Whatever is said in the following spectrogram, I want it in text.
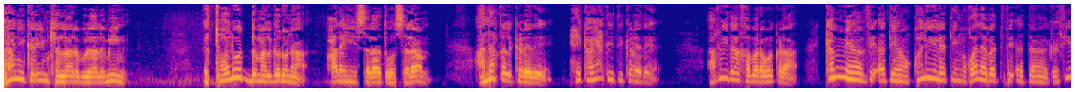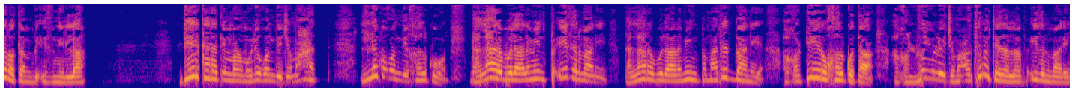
قران کریم کې الله رب العالمین د طالوت د ملګرو نه علیه الصلاۃ والسلام نقل کړی دی حکایت یې کړی دی هغه دا خبره وکړه کم من فئه قليله غلبت فئه كثيره باذن الله ډیر کله د معمولی غوندې جماعت لږ غوندې خلکو د الله رب العالمین په اذن باندې د الله رب العالمین په مدد باندې هغه ډیرو خلکو ته هغه لوی لوی جماعتونو ته د الله په اذن باندې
